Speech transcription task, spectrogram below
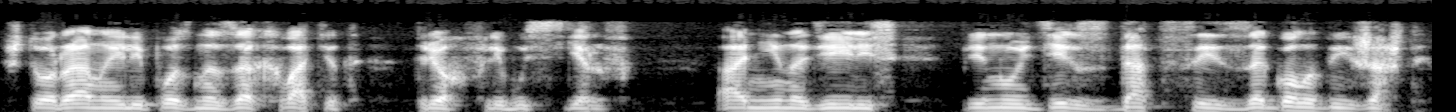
что рано или поздно захватят трех флебусьеров. Они надеялись принудить их сдаться из-за голода и жажды.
